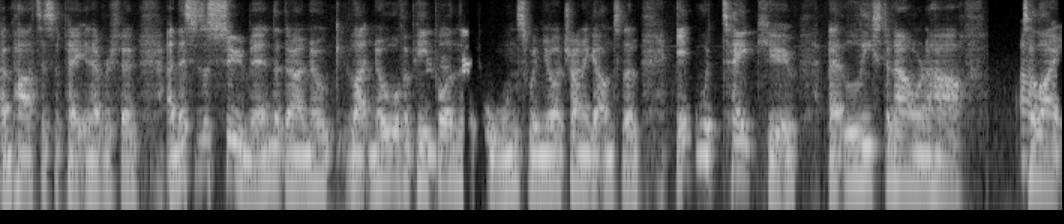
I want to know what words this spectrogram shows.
and participate in everything, and this is assuming that there are no like no other people in the mm-hmm. rooms when you're trying to get onto them, it would take you at least an hour and a half to Oh, like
